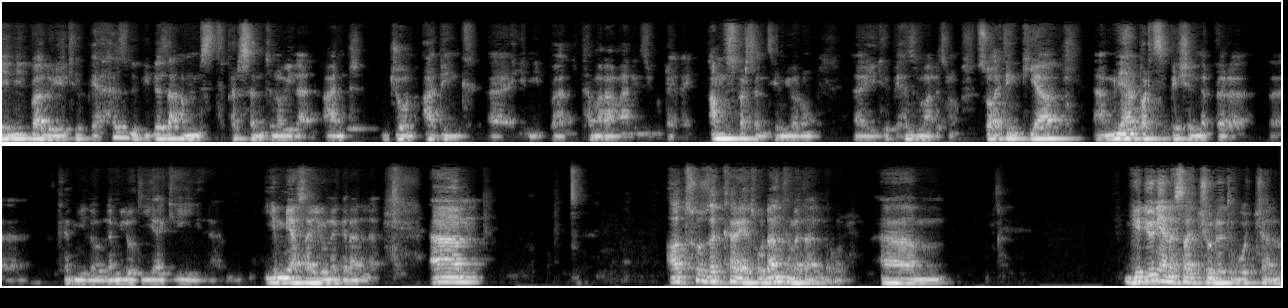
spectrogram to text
የሚባለው የኢትዮጵያ ሕዝብ ቢበዛ አምስት percent ነው ይላል አንድ ጆን አዲንግ የሚባል ተመራማሪ እዚህ ጉዳይ ላይ አምስት percent የሚሆነው የኢትዮጵያ ሕዝብ ማለት ነው። I think ያ ምን ያህል participation ነበረ ከሚለው ለሚለው ጥያቄ የሚያሳየው ነገር አለ። አቶ ዘካርያስ ወደ አንተ እመጣለሁ። ጌዲዮን ያነሳቸው ነጥቦች አሉ።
